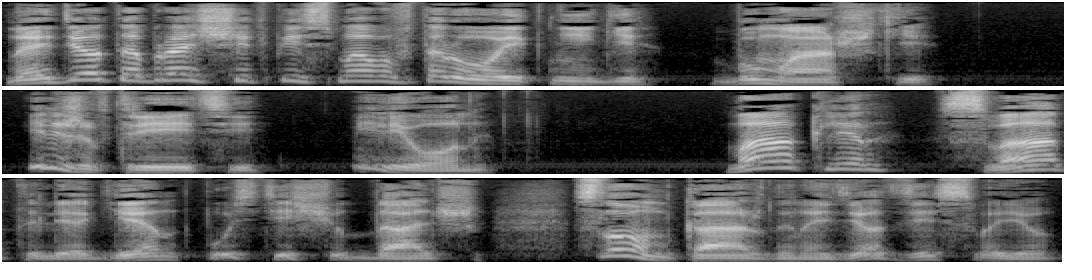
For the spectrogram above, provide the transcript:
найдет образчик письма во второй книге «Бумажки» или же в третьей «Миллионы». Маклер, сват или агент пусть ищут дальше. Словом, каждый найдет здесь свое.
